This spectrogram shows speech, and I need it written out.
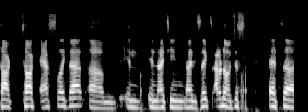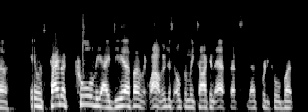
talk talk s like that um in in 1996 I don't know it just it's uh it was kind of cool the idea. I thought like wow they're just openly talking s. That's that's pretty cool. But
